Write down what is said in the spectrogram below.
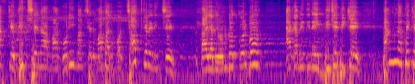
আজকে দিচ্ছে না, মা গরিব মানুষের মাথার উপর ছাদ কেড়ে নিচ্ছে তাই আমি অনুরোধ করব, আগামী দিনে এই বিজেপিকে বাংলা থেকে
